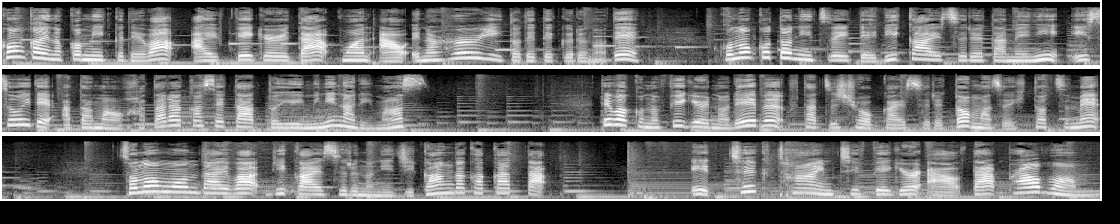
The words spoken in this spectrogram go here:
今回のコミックでは I figured that one out in a hurry と出てくるのでこのことについて理解するために急いで頭を働かせたという意味になります。ではこの figure の例文2つ紹介するとまず1つ目。その問題は理解するのに時間がかかった。It took time to figure out that problem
